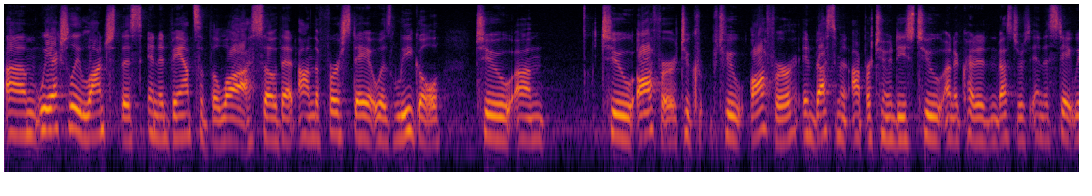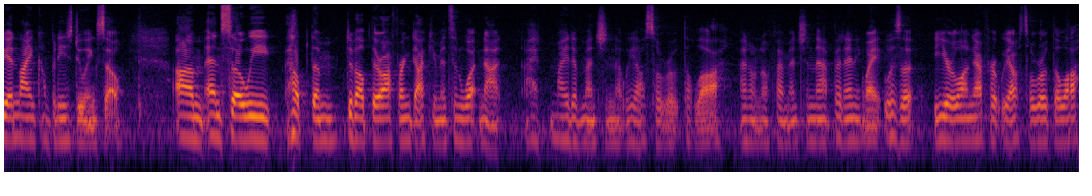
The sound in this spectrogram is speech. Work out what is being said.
Um, we actually launched this in advance of the law so that on the first day it was legal to um, to offer to, to offer investment opportunities to unaccredited investors in the state. We had nine companies doing so. Um, and so we helped them develop their offering documents and whatnot. I might have mentioned that we also wrote the law. I don't know if I mentioned that, but anyway, it was a year-long effort. We also wrote the law.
